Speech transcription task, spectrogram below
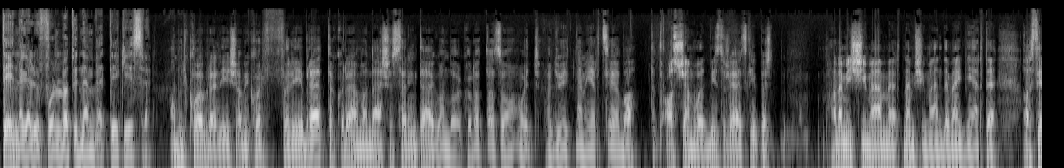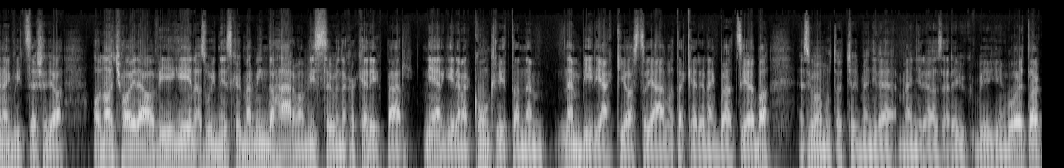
tényleg előfordulhat, hogy nem vették észre. Amúgy Colbrelli is, amikor fölébredt, akkor elmondása szerint elgondolkodott azon, hogy, hogy ő itt nem ér célba. Tehát az sem volt biztos, ehhez képest ha nem is simán, mert nem simán, de megnyerte. Az tényleg vicces, hogy a, a nagy hajrá a végén az úgy néz ki, hogy már mind a hárman visszaülnek a kerékpár nyergére, mert konkrétan nem, nem bírják ki azt, hogy állva tekerjenek be a célba. Ez jól mutatja, hogy mennyire, mennyire az erejük végén voltak.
